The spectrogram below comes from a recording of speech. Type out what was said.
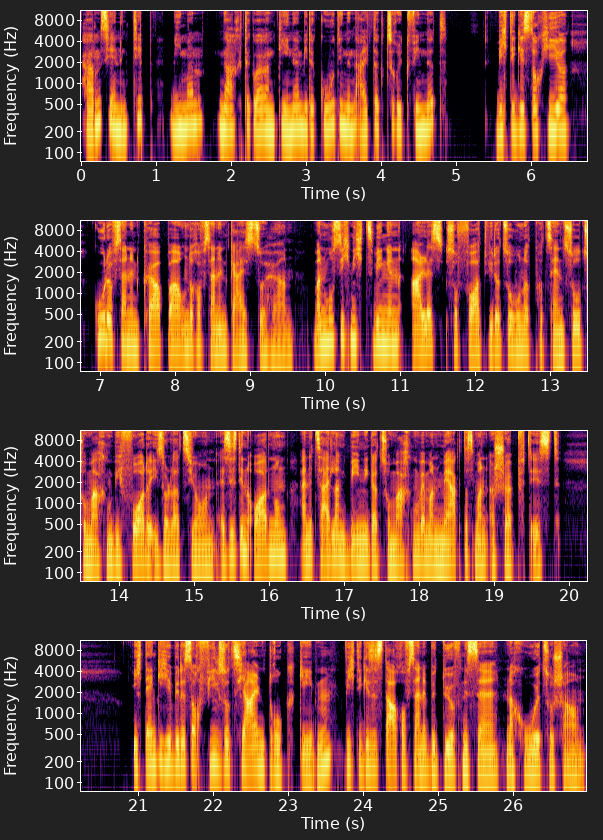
Haben Sie einen Tipp, wie man nach der Quarantäne wieder gut in den Alltag zurückfindet? Wichtig ist auch hier, gut auf seinen Körper und auch auf seinen Geist zu hören. Man muss sich nicht zwingen, alles sofort wieder zu 100 Prozent so zu machen wie vor der Isolation. Es ist in Ordnung, eine Zeit lang weniger zu machen, wenn man merkt, dass man erschöpft ist. Ich denke, hier wird es auch viel sozialen Druck geben. Wichtig ist es da auch auf seine Bedürfnisse nach Ruhe zu schauen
